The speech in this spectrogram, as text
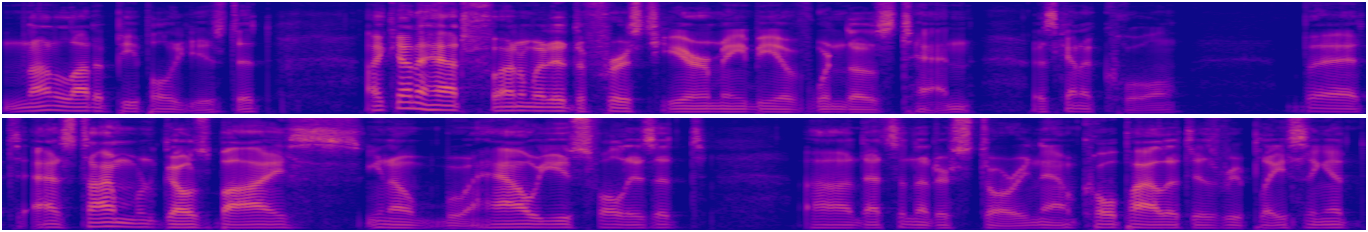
not a lot of people used it. I kind of had fun with it the first year, maybe of Windows 10. It's kind of cool, but as time goes by, you know, how useful is it? Uh, that's another story. Now, Copilot is replacing it.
